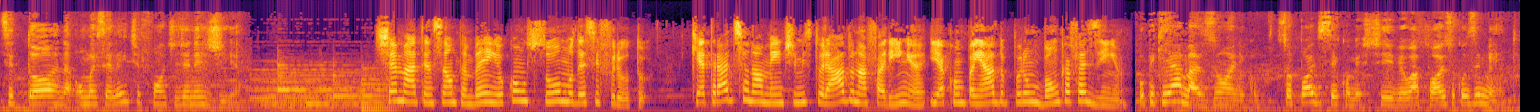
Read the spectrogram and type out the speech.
se torna uma excelente fonte de energia. Chama a atenção também o consumo desse fruto, que é tradicionalmente misturado na farinha e acompanhado por um bom cafezinho. O piquiá amazônico só pode ser comestível após o cozimento.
